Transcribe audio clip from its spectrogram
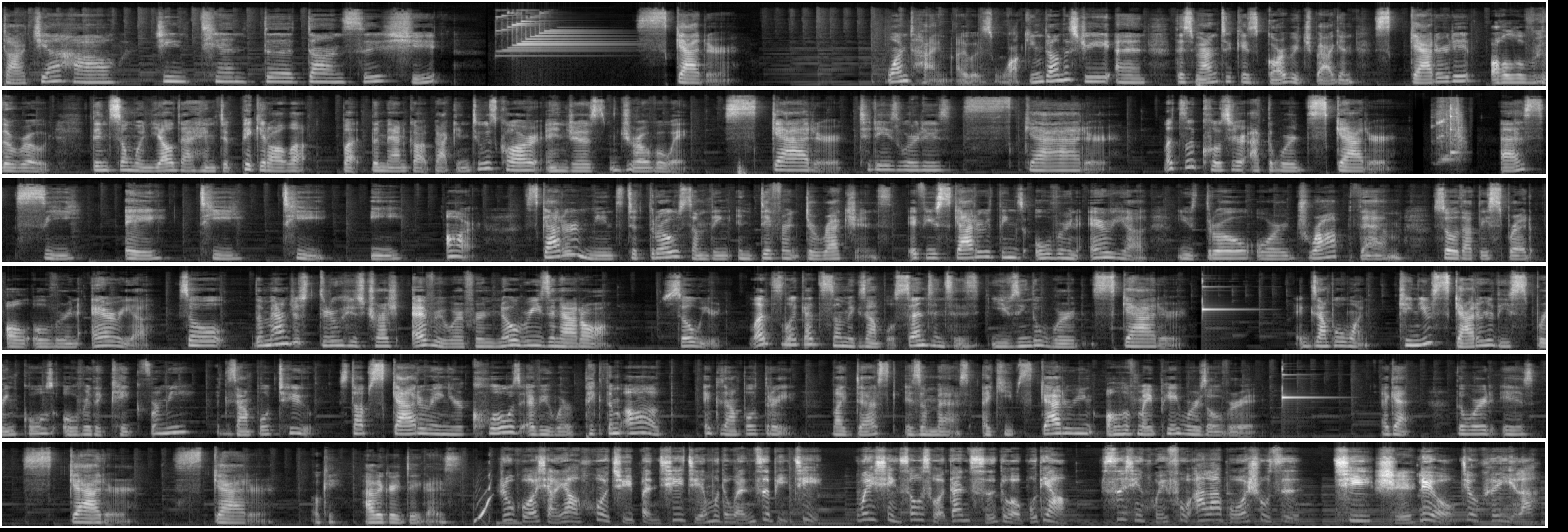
大家好，今天的单词是 scatter. One time I was walking down the street and this man took his garbage bag and scattered it all over the road. Then someone yelled at him to pick it all up, but the man got back into his car and just drove away. Scatter. Today's word is scatter. Let's look closer at the word scatter. S C A T T E R. Scatter means to throw something in different directions. If you scatter things over an area, you throw or drop them so that they spread all over an area. So the man just threw his trash everywhere for no reason at all. So weird. Let's look at some example sentences using the word scatter. Example 1 Can you scatter these sprinkles over the cake for me? Example 2 Stop scattering your clothes everywhere, pick them up. Example 3 My desk is a mess. I keep scattering all of my papers over it. Again, the word is scatter. Scatter. Okay, have a great day, guys. 如果想要获取本期节目的文字笔记，微信搜索单词躲不掉， 私信回复阿拉伯数字七十六就可以了。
